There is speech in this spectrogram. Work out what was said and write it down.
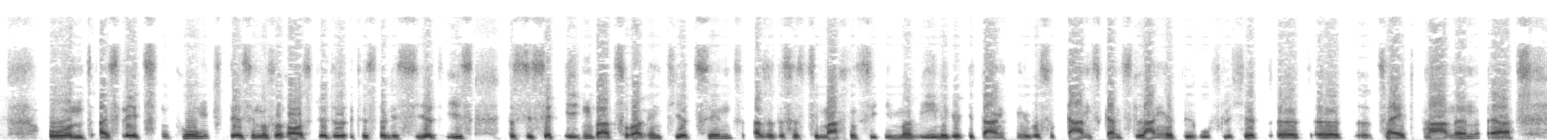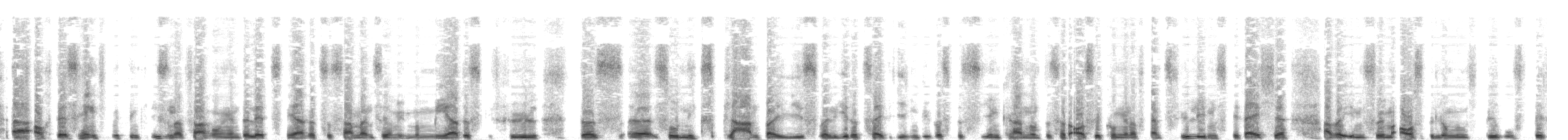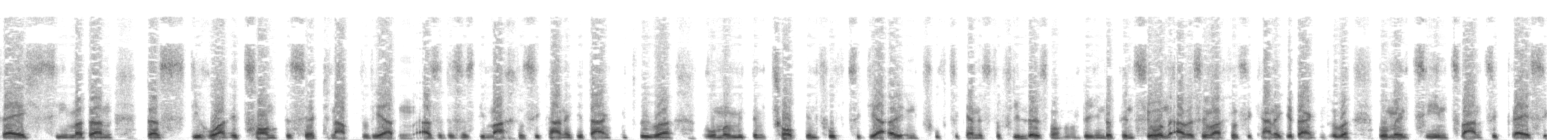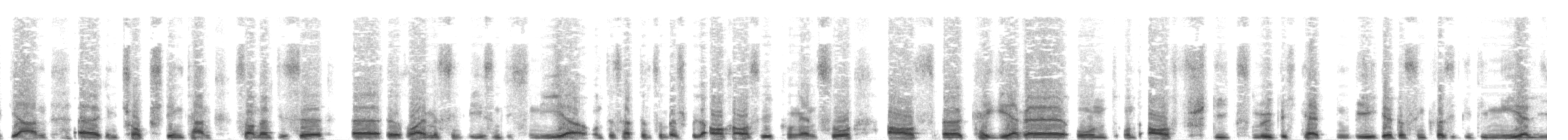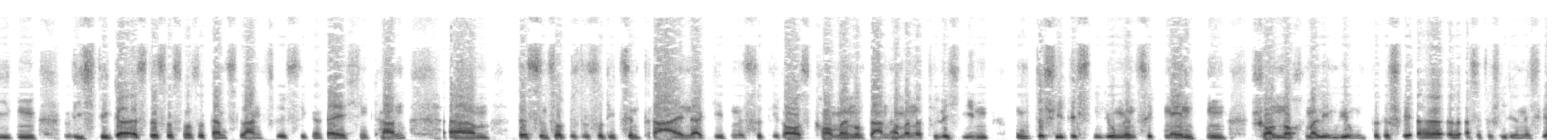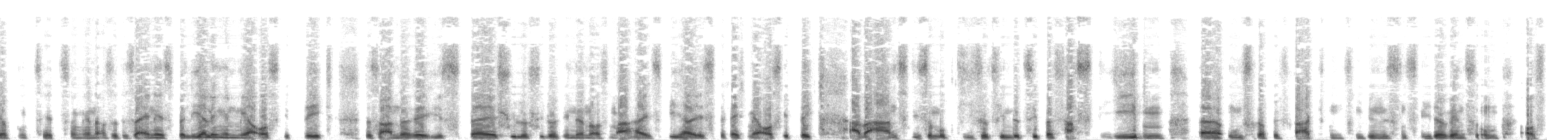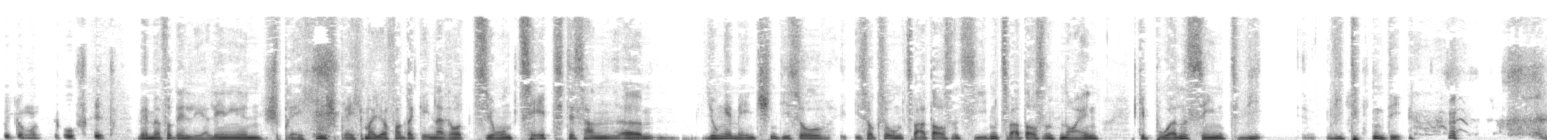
Und als letzten Punkt, der sich nur so rauskristallisiert, ist, dass sie sehr gegenwartsorientiert sind. Also das heißt, sie machen sich immer weniger Gedanken über so ganz, ganz lange berufliche äh, äh, Zeitbahnen. Ja. Äh, auch das hängt mit den Krisenerfahrungen der letzten Jahre zusammen. Sie haben immer mehr das Gefühl, dass äh, so nichts planbar ist, weil jederzeit irgendwie was passieren kann. Und das hat Auswirkungen auf ganz viele Lebensbereiche, aber ebenso im Ausbildung- und Berufsbereich sehen wir dann, dass die Horizonte sehr knapp werden. Also das heißt, die machen sich keine Gedanken drüber, wo man mit dem Job in 50 Jahren, äh, in 50 Jahren ist zu viel, da ist man natürlich in der Pension, aber sie machen sich keine Gedanken drüber, wo man in 10, 20, 30 Jahren äh, im Job stehen kann, sondern diese äh, Räume sind wesentlich näher und das hat dann zum Beispiel auch Auswirkungen so auf äh, Karriere und, und Aufstiegsmöglichkeiten, Wege. Das sind quasi die, die näher liegen, wichtiger als das, was man so ganz langfristig erreichen kann. Ähm, das sind so ein bisschen so die zentralen Ergebnisse, die rauskommen. Und dann haben wir natürlich in unterschiedlichsten jungen Segmenten schon nochmal irgendwie untere, äh, also verschiedene Schwerpunktsetzungen. Also das eine ist bei Lehrlingen mehr ausgeprägt, das andere ist bei Schüler, Schülerinnen aus dem AHS, BHS-Bereich mehr ausgeprägt. Aber eins dieser Motive findet sie bei fast jedem äh, unserer Befragten zumindest wieder, wenn es um Ausbildung und Beruf geht. Wenn wir von den Lehrlingen sprechen, sprechen wir ja von der Generation Z. Das sind ähm, junge Menschen, die so, ich sag so um 2007, 2009 geboren sind. Wie, wie ticken die?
